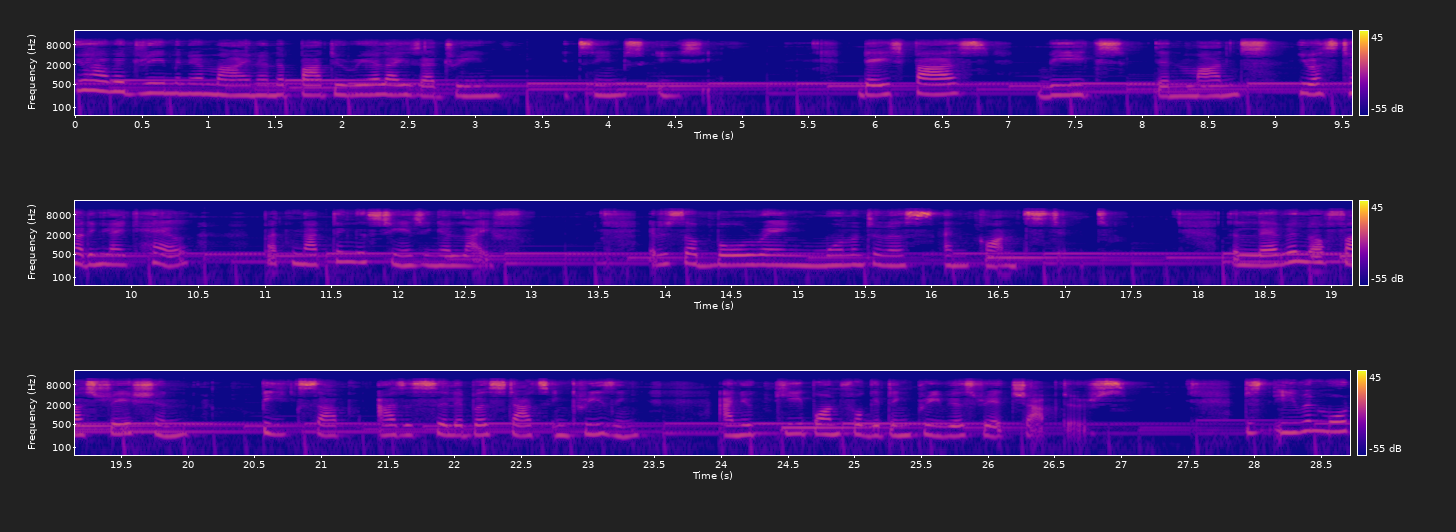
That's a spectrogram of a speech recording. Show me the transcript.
You have a dream in your mind and the path to realize that dream, seems easy. Days pass, weeks, then months. You are studying like hell, but nothing is changing your life. It is so boring, monotonous, and constant. The level of frustration peaks up as the syllabus starts increasing and you keep on forgetting previous read chapters. It is even more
